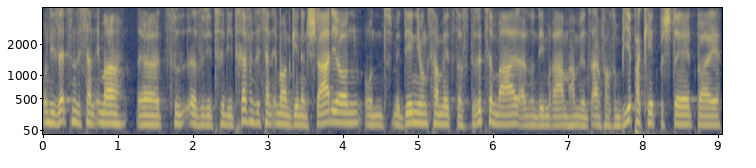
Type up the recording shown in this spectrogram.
Und die setzen sich dann immer, äh, zu, also die, die treffen sich dann immer und gehen ins Stadion. Und mit den Jungs haben wir jetzt das dritte Mal, also in dem Rahmen haben wir uns einfach so ein Bierpaket bestellt bei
